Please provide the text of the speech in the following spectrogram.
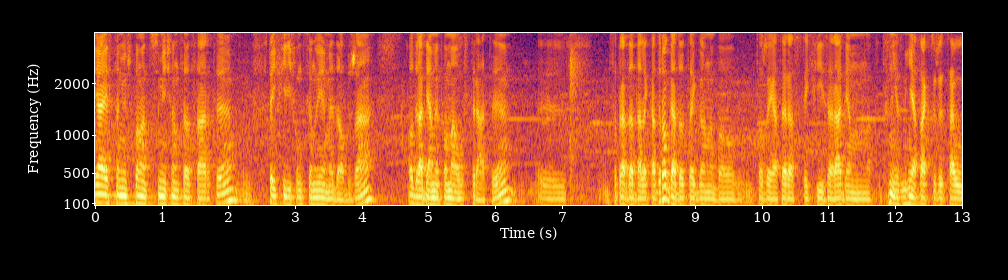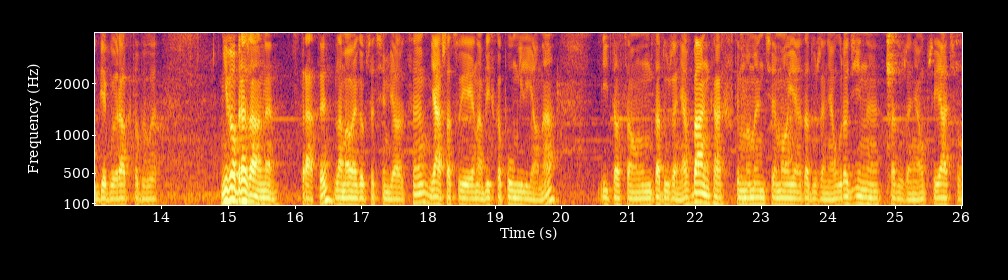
Ja jestem już ponad 3 miesiące otwarty. W tej chwili funkcjonujemy dobrze. Odrabiamy pomału straty. Yy, Co prawda daleka droga do tego, no bo to, że ja teraz w tej chwili zarabiam, no to, to nie zmienia faktu, że cały ubiegły rok to były niewyobrażalne straty dla małego przedsiębiorcy. Ja szacuję je na blisko pół miliona. I to są zadłużenia w bankach, w tym momencie moje zadłużenia u rodziny, zadłużenia u przyjaciół,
